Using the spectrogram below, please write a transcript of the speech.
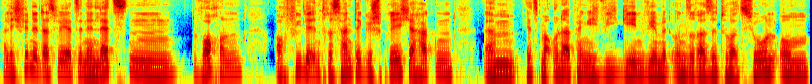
Weil ich finde, dass wir jetzt in den letzten Wochen auch viele interessante Gespräche hatten. Ähm, jetzt mal unabhängig, wie gehen wir mit unserer Situation um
